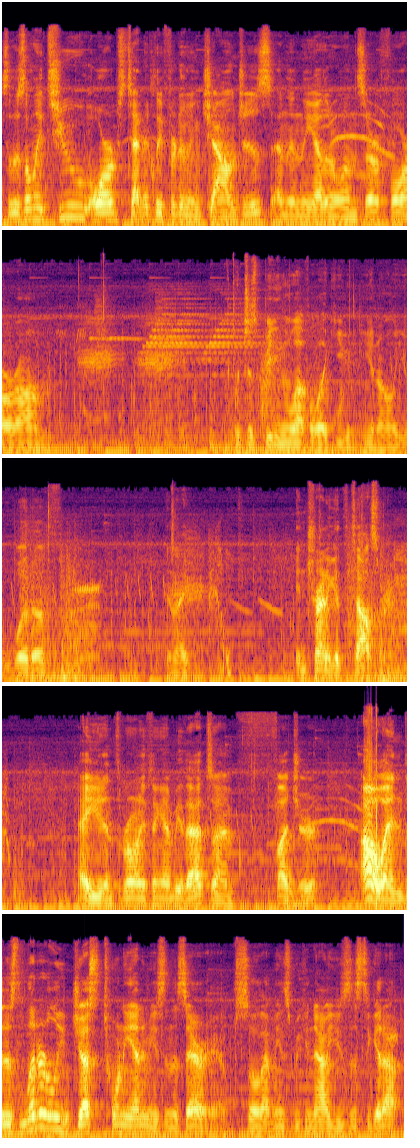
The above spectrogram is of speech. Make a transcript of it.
So there's only two orbs technically for doing challenges, and then the other ones are for, um... Just beating the level like you, you know, you would have in like in trying to get the talisman. Hey, you didn't throw anything at me that time, fudger. Oh, and there's literally just 20 enemies in this area, so that means we can now use this to get up.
